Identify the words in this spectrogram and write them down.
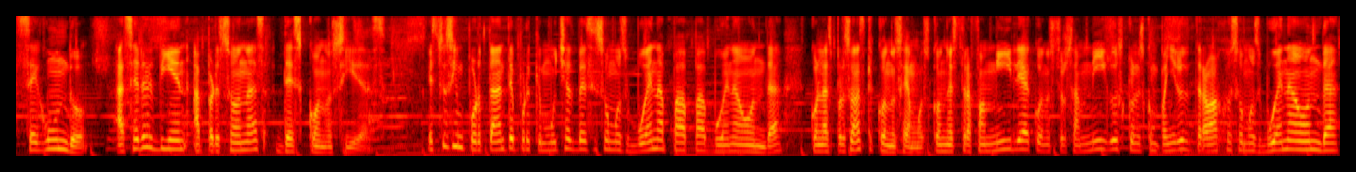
Segundo, hacer el bien a personas desconocidas. Esto es importante porque muchas veces somos buena papa, buena onda con las personas que conocemos, con nuestra familia, con nuestros amigos, con los compañeros de trabajo somos buena onda,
